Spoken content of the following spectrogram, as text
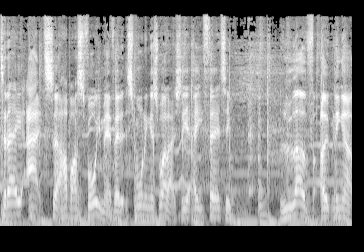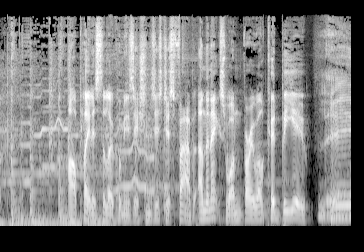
Today at uh, half past four, you may have heard it this morning as well, actually at 8.30. Love opening up our playlist of local musicians. It's just fab. And the next one, very well, could be you. Been,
